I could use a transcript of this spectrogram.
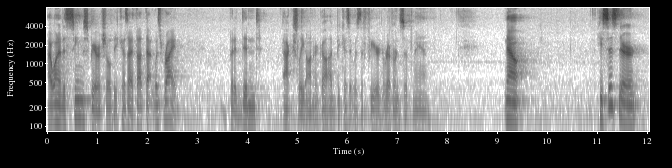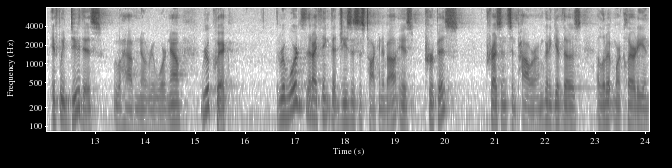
I wanted to seem spiritual because I thought that was right, but it didn't actually honor God because it was the fear and reverence of man. Now, he says there, if we do this, we will have no reward. Now, real quick, the rewards that I think that Jesus is talking about is purpose, presence, and power. I'm going to give those a little bit more clarity in,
